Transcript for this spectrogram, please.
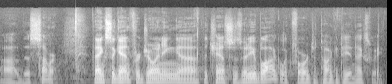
uh, this summer. Thanks again for joining uh, the Chancellor's Video Blog. Look forward to talking to you next week.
